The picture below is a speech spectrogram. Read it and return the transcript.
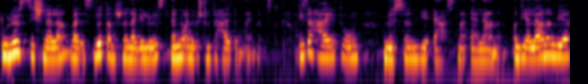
du löst sie schneller, weil es wird dann schneller gelöst, wenn du eine bestimmte Haltung einnimmst. Und diese Haltung müssen wir erstmal erlernen. Und die erlernen wir,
